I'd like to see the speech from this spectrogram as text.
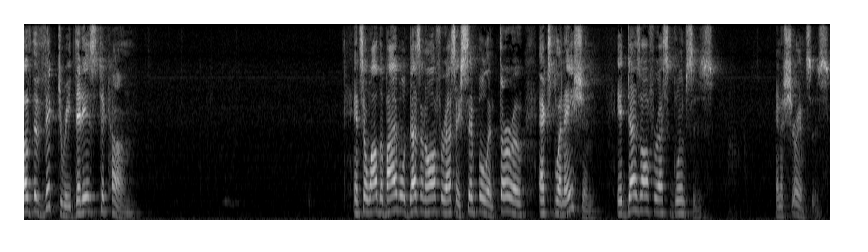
of the victory that is to come. And so, while the Bible doesn't offer us a simple and thorough explanation, it does offer us glimpses and assurances.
